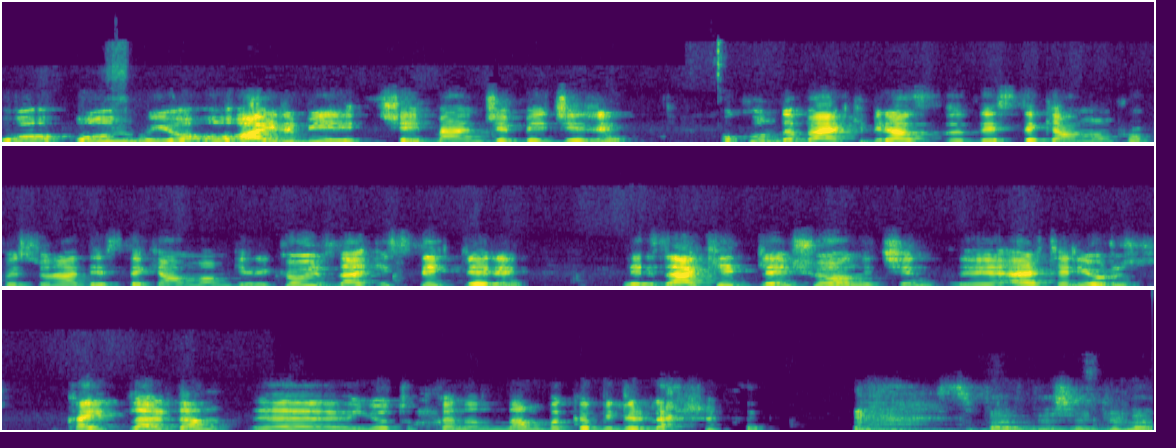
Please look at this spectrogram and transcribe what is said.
o olmuyor. O ayrı bir şey bence beceri. O konuda belki biraz destek almam, profesyonel destek almam gerekiyor. O yüzden istekleri nezaketle şu an için e, erteliyoruz. Kayıtlardan e, YouTube kanalından bakabilirler. Süper teşekkürler.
